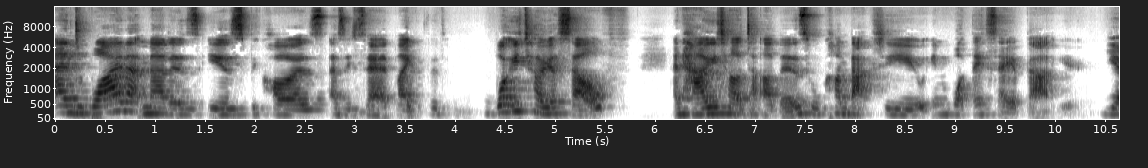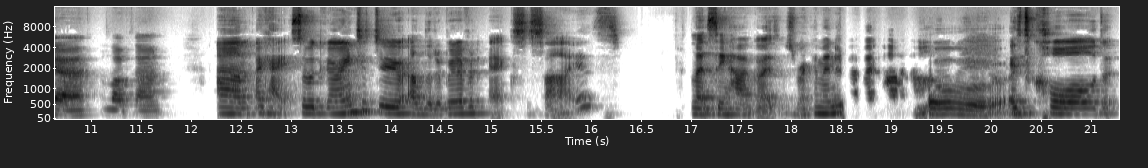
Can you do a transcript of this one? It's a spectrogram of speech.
and why that matters is because, as I said, like what you tell yourself and how you tell it to others will come back to you in what they say about you. Yeah, I love that. Um, okay, so we're going to do a little bit of an exercise. Let's see how it goes. It was recommended by my partner. oh It's called.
